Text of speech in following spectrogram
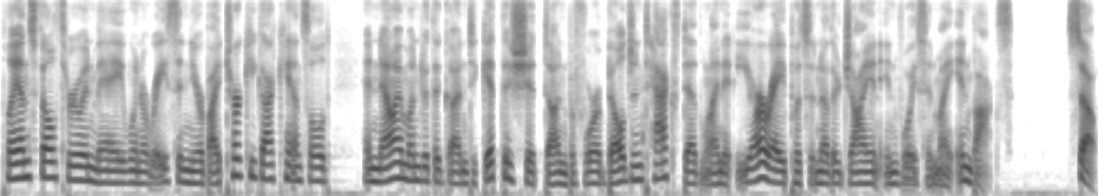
Plans fell through in May when a race in nearby Turkey got canceled, and now I'm under the gun to get this shit done before a Belgian tax deadline at ERA puts another giant invoice in my inbox. So,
